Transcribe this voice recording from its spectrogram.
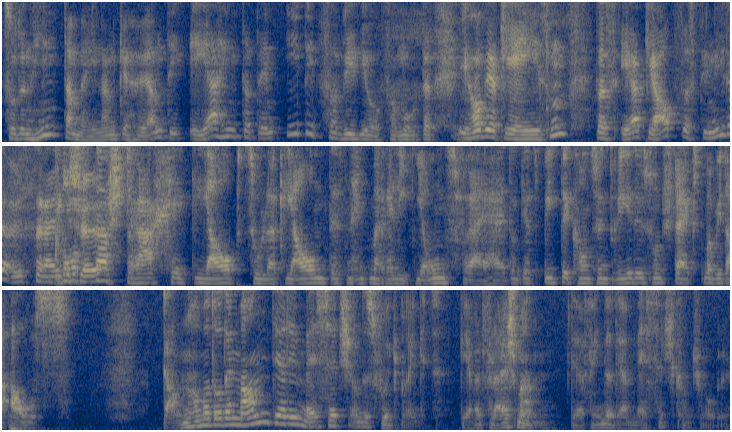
zu den Hintermännern gehören, die er hinter dem Ibiza-Video vermutet. Ich habe ja gelesen, dass er glaubt, dass die niederösterreichische... Was der Strache glaubt, soll er glauben, das nennt man Religionsfreiheit. Und jetzt bitte konzentriert ist und steigst mal wieder aus. Dann haben wir da den Mann, der die Message an das Volk bringt. Gerhard Fleischmann, der Erfinder der Message Control.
